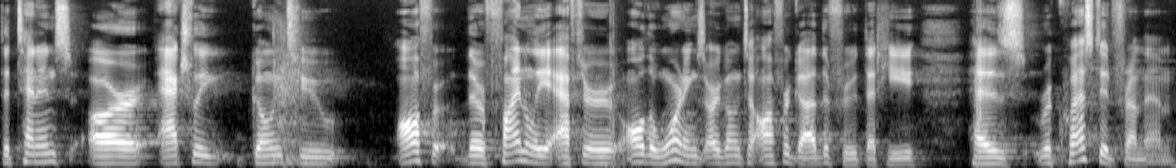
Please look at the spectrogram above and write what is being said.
the tenants are actually going to offer, they're finally, after all the warnings, are going to offer God the fruit that he has requested from them.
